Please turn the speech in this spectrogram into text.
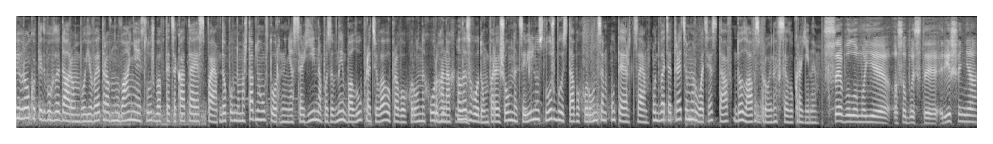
Півроку під вугледаром, бойове травмування і служба в ТЦК та СП. До повномасштабного вторгнення Сергій на позивний балу працював у правоохоронних органах, але згодом перейшов на цивільну службу і став охоронцем у ТРЦ. У 23-му році став до лав Збройних сил України. Це було моє особисте рішення,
